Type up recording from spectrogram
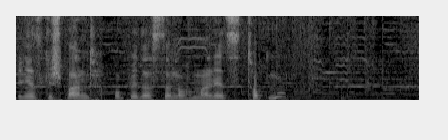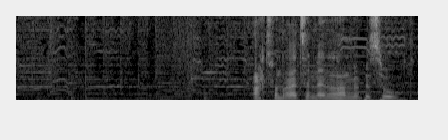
Bin jetzt gespannt, ob wir das dann nochmal jetzt toppen. 8 von 13 Ländern haben wir besucht.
